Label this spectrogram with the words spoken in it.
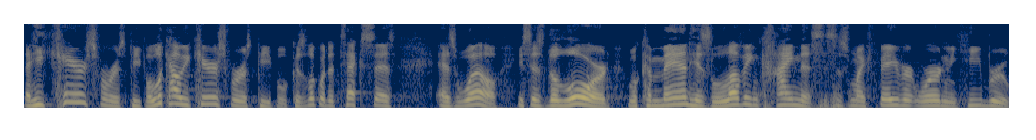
that he cares for his people. Look how he cares for his people, because look what the text says as well. He says, The Lord will command his loving kindness. This is my favorite word in Hebrew,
